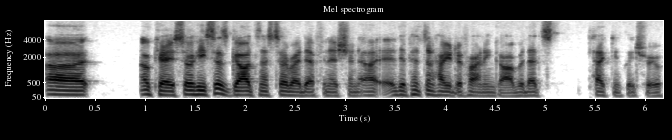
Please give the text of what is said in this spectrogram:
Uh, Okay, so he says God's necessary by definition. Uh, it depends on how you're defining God, but that's technically true.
